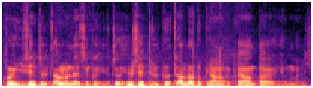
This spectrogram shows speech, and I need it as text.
그럼 2cm를 잘라냈으니까 1cm를 더 잘라도 괜찮, 괜찮다 이 말이지.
